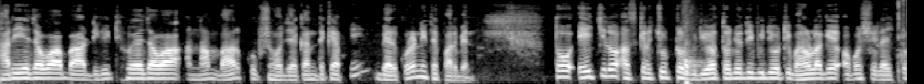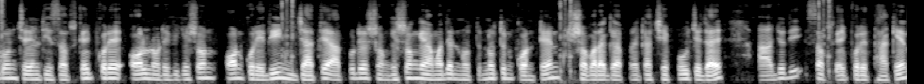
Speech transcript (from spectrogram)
হারিয়ে যাওয়া বা ডিলিট হয়ে যাওয়া নাম্বার খুব সহজে এখান থেকে আপনি বের করে নিতে পারবেন। তো এই ছিল আজকের ছোট্ট ভিডিও। তো যদি ভিডিওটি ভালো লাগে, অবশ্যই লাইক করুন চ্যানেলটি সাবস্ক্রাইব করে অল নোটিফিকেশন অন করে দিন, যাতে আপলোডের সঙ্গে সঙ্গে আমাদের নতুন নতুন কন্টেন্ট সবার আগে আপনার কাছে পৌঁছে যায়। আর যদি সাবস্ক্রাইব করে থাকেন,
